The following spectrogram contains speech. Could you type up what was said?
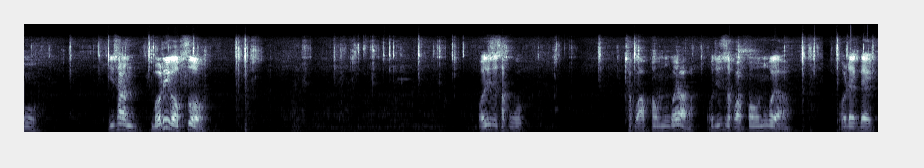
오. 이 사람 머리가 없어. 어디서 자꾸 자꾸 아파오는 거야? 어디서 자꾸 아파오는 거야? 어렉 렉.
